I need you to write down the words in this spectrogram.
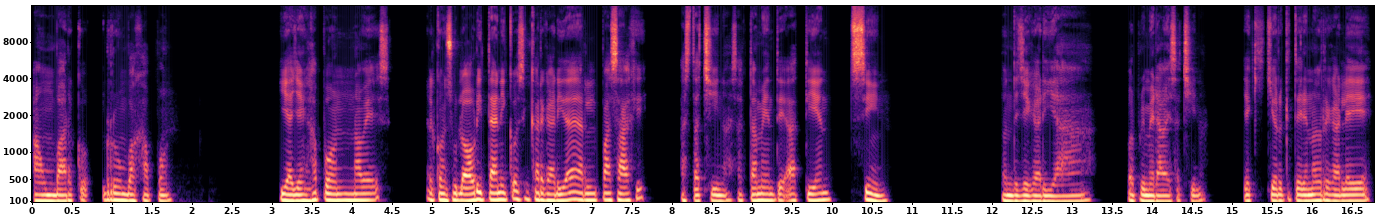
a un barco rumbo a Japón. Y allá en Japón, una vez, consulado británico se encargaría de darle el pasaje hasta China, exactamente a Tianjin, donde llegaría por primera vez a China. Y aquí quiero que Tere nos regale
